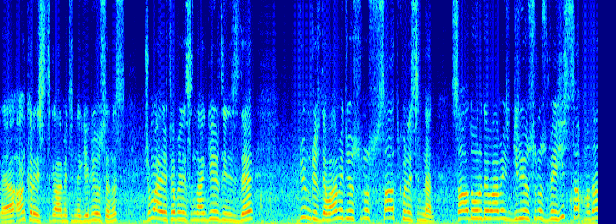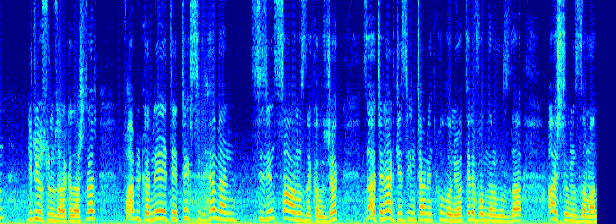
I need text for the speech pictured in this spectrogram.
veya Ankara istikametinde geliyorsanız Cumhuriyet tabelasından girdiğinizde dümdüz devam ediyorsunuz. Saat kulesinden sağa doğru devam giriyorsunuz ve hiç sapmadan gidiyorsunuz arkadaşlar. Fabrika NYT Tekstil hemen sizin sağınızda kalacak. Zaten herkes internet kullanıyor. Telefonlarımızda açtığımız zaman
